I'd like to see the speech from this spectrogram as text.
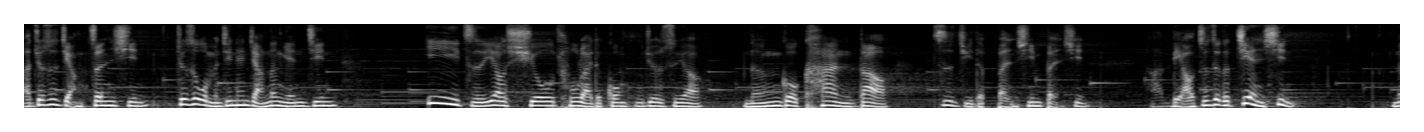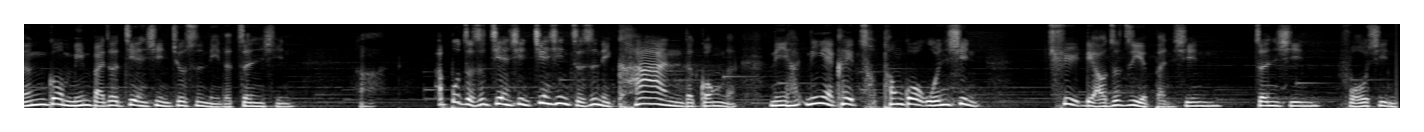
啊，就是讲真心，就是我们今天讲《楞严经》，一直要修出来的功夫，就是要能够看到自己的本心本性啊，了知这个见性，能够明白这个见性就是你的真心啊啊，不只是见性，见性只是你看的功能，你你也可以通过闻性去了知自己的本心真心。佛性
